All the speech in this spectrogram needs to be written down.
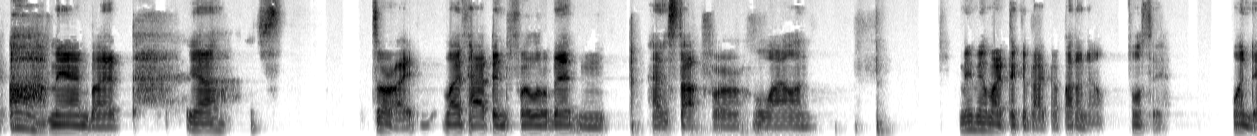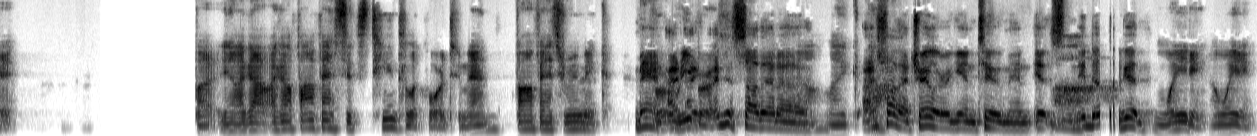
like, oh man, but yeah, it's it's all right. Life happened for a little bit and had to stop for a while, and maybe I might pick it back up. I don't know. We'll see. One day. But you know, I got I got Final Fantasy 16 to look forward to, man. Final Fantasy remake. Man, or I, I, I just saw that. You Uh, know, like I ah, saw that trailer again too. Man, it's Ah. it does look good. I'm waiting. I'm waiting.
